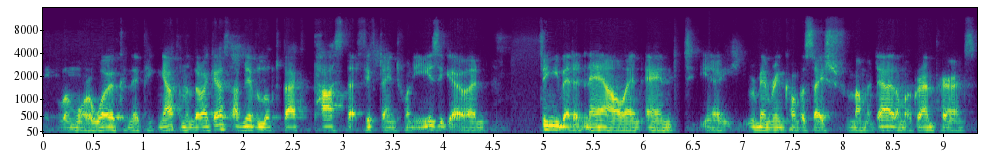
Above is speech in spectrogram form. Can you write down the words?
people are more awoke and they're picking up on them. But I guess I've never looked back past that 15, 20 years ago and thinking about it now and, and you know, remembering conversations from mum and dad or my grandparents.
